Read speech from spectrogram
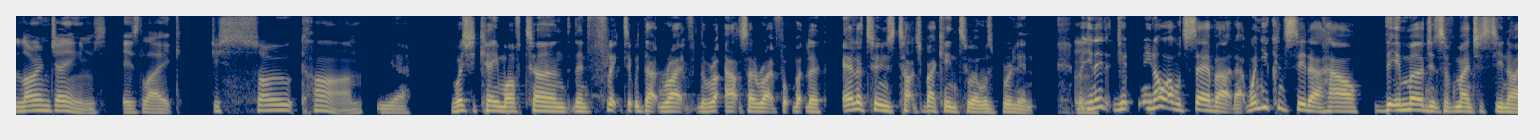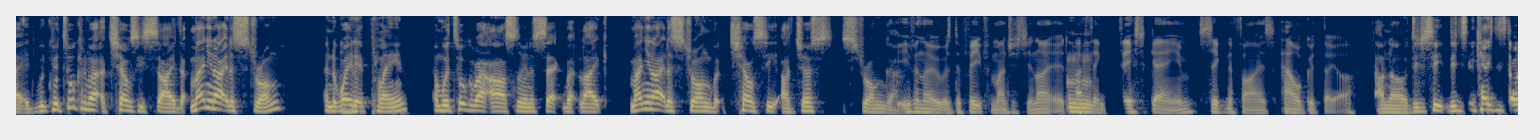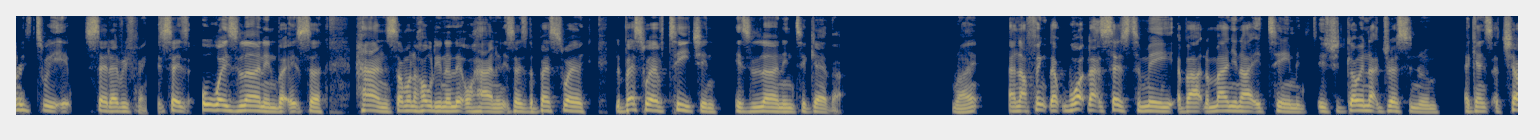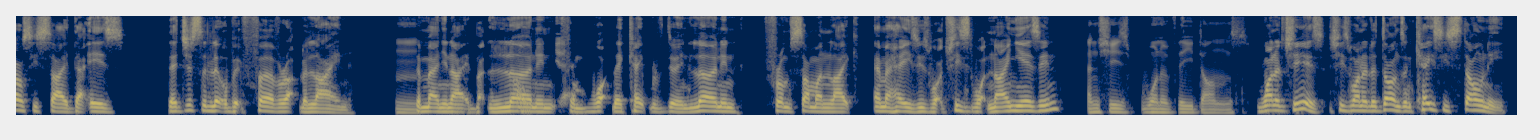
Lauren James is like she's so calm. Yeah. When she came off, turned, then flicked it with that right, the outside right foot. But the Ella Toone's touch back into her was brilliant. But you know, you, you know what I would say about that? When you consider how the emergence of Manchester United, we- we're talking about a Chelsea side that Man United are strong and the way Mhm. they're playing, and we'll talk about Arsenal in a sec. But like Man United are strong, but Chelsea are just stronger. Even though it was defeat for Manchester United, I Mhm. think this game signifies how good they are. I know. Did you see? Did you see Casey Stoney's tweet? It said everything. It says always learning, but it's a hand, someone holding a little hand, and it says the best way, the best way of teaching is learning together, right? And I think that what that says to me about the Man United team, it, it should go in that dressing room against a Chelsea side that is they're just a little bit further up the line, Mm. the Man United, but learning yeah. from what they're capable of doing, learning from someone like Emma Hayes, who's what she's what nine years in. And she's one of the dons. One of she is. She's one of the dons. And Casey Stoney,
